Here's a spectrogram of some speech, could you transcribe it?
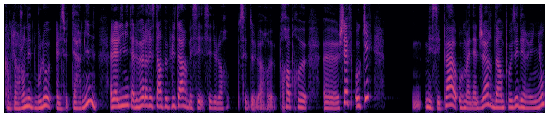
quand leur journée de boulot, elle se termine, à la limite, elles veulent rester un peu plus tard, mais c'est, de leur, de leur euh, propre euh, chef, ok mais c'est pas au manager d'imposer des réunions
